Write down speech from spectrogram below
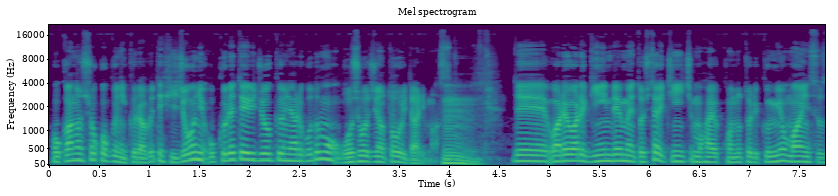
他の諸国に比べて非常に遅れている状況にあることもご承知の通りであります、うん。で我々議員連盟としては一日も早くこの取り組みを前に進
